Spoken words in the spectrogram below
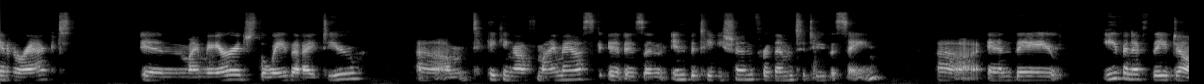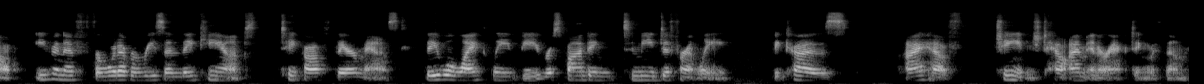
interact in my marriage the way that I do, um, taking off my mask, it is an invitation for them to do the same. Uh, and they, even if they don't, even if for whatever reason they can't take off their mask, they will likely be responding to me differently because I have changed how I'm interacting with them.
